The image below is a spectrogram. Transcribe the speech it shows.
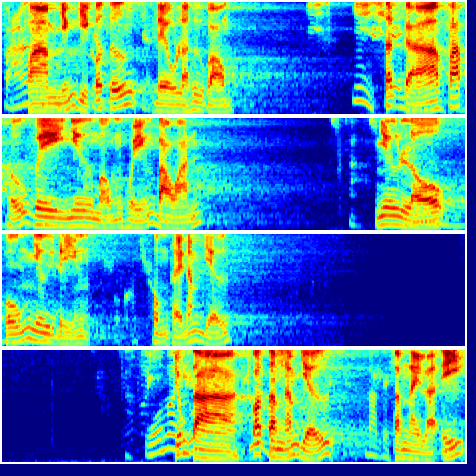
Phàm những gì có tướng đều là hư vọng. Tất cả pháp hữu vi như mộng huyễn bào ảnh Như lộ cũng như điện Không thể nắm giữ. Chúng ta có tâm nắm giữ Tâm này là ý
